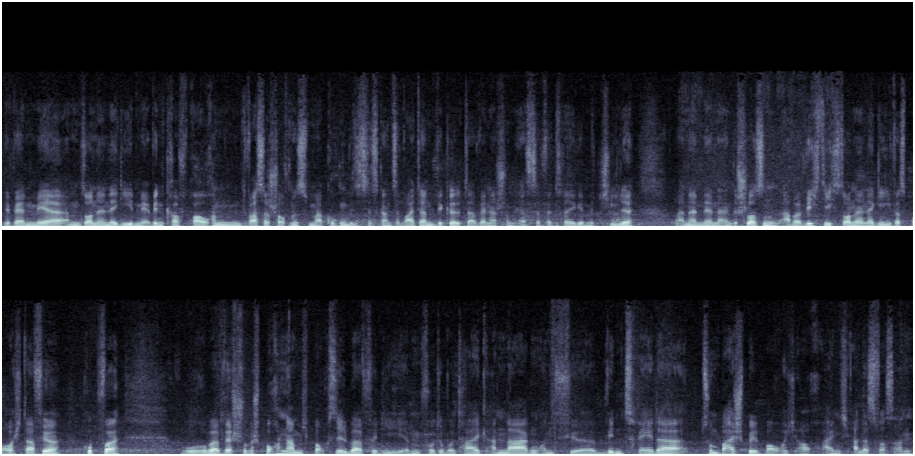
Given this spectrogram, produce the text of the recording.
wir werden mehr ähm, Sonnenenergie, mehr Windkraft brauchen. Mit Wasserstoff müssen wir mal gucken, wie sich das Ganze weiterentwickelt. Da werden ja schon erste Verträge mit Chile und anderen Ländern geschlossen. Aber wichtig, Sonnenenergie, was brauche ich dafür? Kupfer worüber wir schon gesprochen haben. Ich brauche Silber für die ähm, Photovoltaikanlagen und für Windräder zum Beispiel brauche ich auch eigentlich alles, was an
